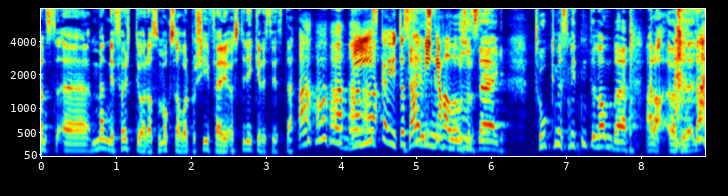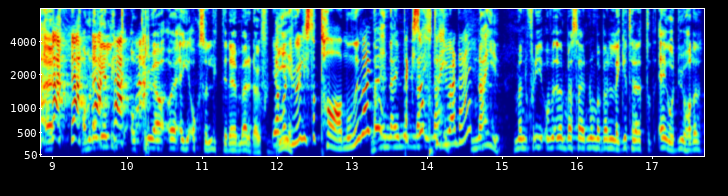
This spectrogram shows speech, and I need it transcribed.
mens eh, menn i 40-åra som også har vært på skiferie i Østerrike i det siste De skal ut og De Der skal kose hallen. seg! Tok med smitten til landet. Nei da. ja, men jeg er litt og, jeg, og jeg er også litt i det humøret i dag, fordi Ja, men du har lyst til å ta noen i dag, du. Nei, nei, men, det er ikke så ofte nei, du er der. Nei, men fordi og jeg bare sier, Nå må jeg bare legge til rette at jeg og du hadde en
